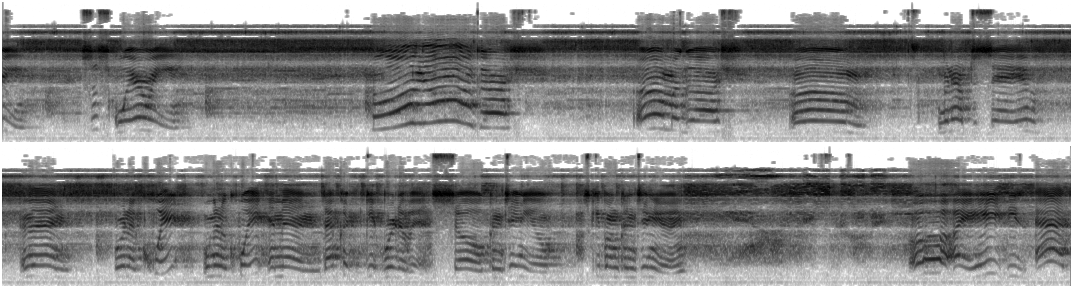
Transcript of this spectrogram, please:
It's so squarey. Hello? No, gosh. Oh my gosh. Um, I'm gonna have to save. And then we're gonna quit. We're gonna quit, and then that could get rid of it. So continue. Let's keep on continuing. Oh, I hate these ads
